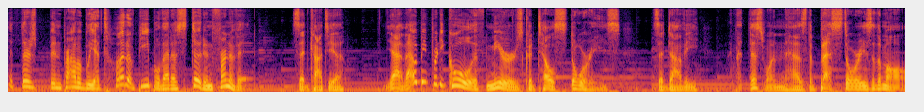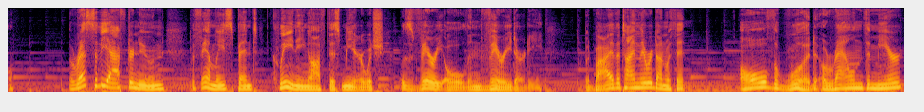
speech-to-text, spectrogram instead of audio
It, there's been probably a ton of people that have stood in front of it, said Katya. Yeah, that would be pretty cool if mirrors could tell stories, said Davi. I bet this one has the best stories of them all. The rest of the afternoon, the family spent cleaning off this mirror, which was very old and very dirty. But by the time they were done with it, all the wood around the mirror,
